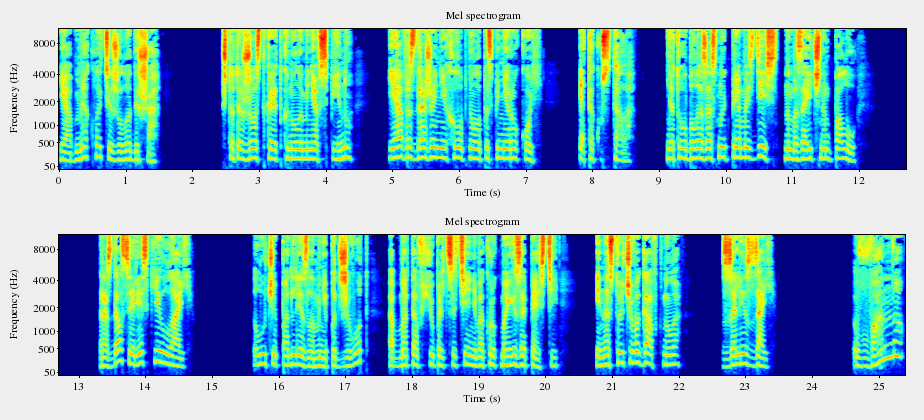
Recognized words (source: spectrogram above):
Я обмякла, тяжело дыша. Что-то жесткое ткнуло меня в спину. Я в раздражении хлопнула по спине рукой. Я так устала. Готова была заснуть прямо здесь, на мозаичном полу. Раздался резкий лай. Лучи подлезла мне под живот, обмотав щупальца тени вокруг моих запястий, и настойчиво гавкнула. «Залезай!» «В ванну?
